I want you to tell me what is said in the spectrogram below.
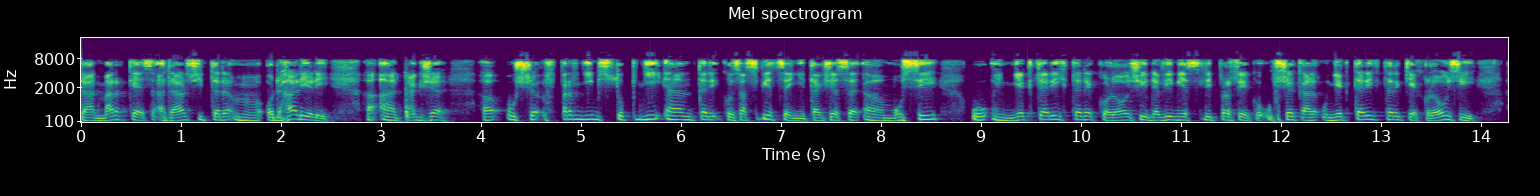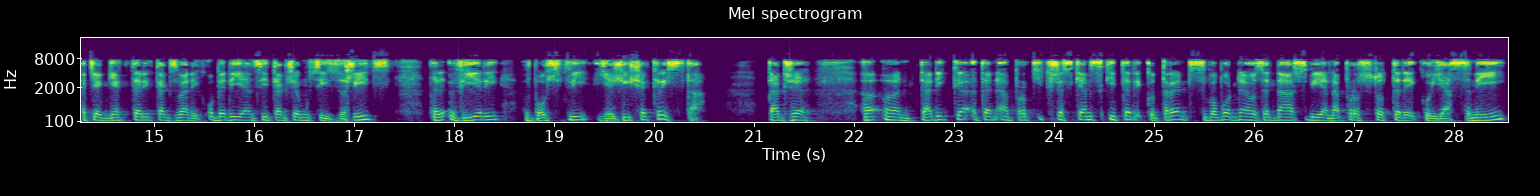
Jean Marquez a další tedy um, odhalili, a, a, takže a, už v prvním stupni tedy jako zasvěcení, takže se musí u některých tedy jako loží, nevím jestli prostě jako u všech, ale u některých některých tedy těch loží a těch některých takzvaných obediencí, takže musí zříct víry v božství Ježíše Krista. Takže eh, eh, tady ten eh, protikřesťanský tedy jako trend svobodného zednářství je naprosto tedy jako jasný.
